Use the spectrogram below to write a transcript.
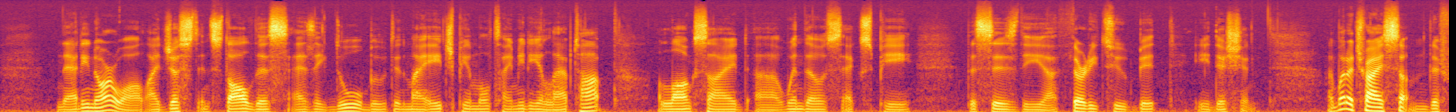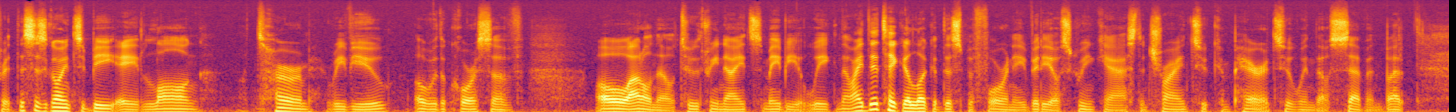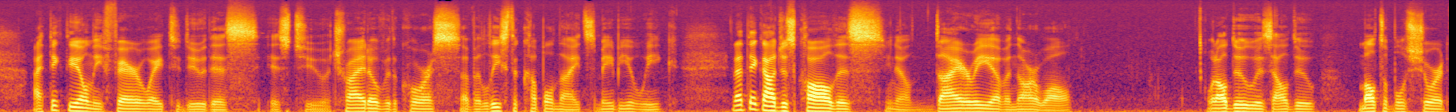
Natty Narwhal. I just installed this as a dual boot in my HP multimedia laptop alongside uh, Windows XP. This is the 32-bit uh, edition. I'm going to try something different. This is going to be a long term review over the course of oh, I don't know, two, three nights, maybe a week. Now, I did take a look at this before in a video screencast and trying to compare it to Windows 7, but I think the only fair way to do this is to try it over the course of at least a couple nights, maybe a week. And I think I'll just call this, you know, Diary of a Narwhal. What I'll do is I'll do multiple short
